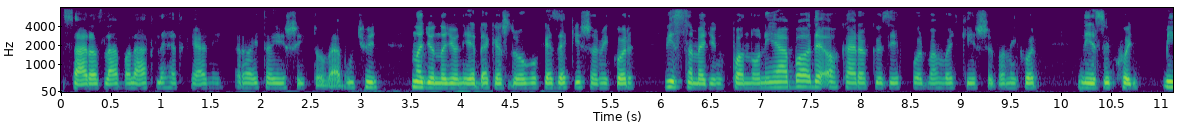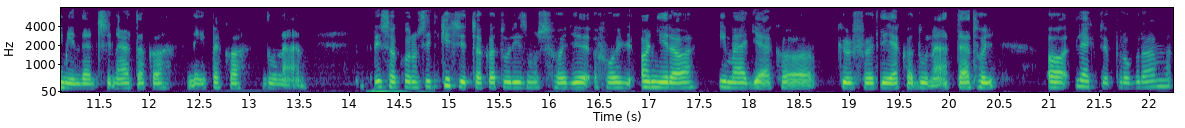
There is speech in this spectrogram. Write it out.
száraz lábbal át lehet kelni rajta, és így tovább. Úgyhogy nagyon-nagyon érdekes dolgok ezek is, amikor visszamegyünk Pannoniába, de akár a középkorban, vagy később, amikor nézzük, hogy mi mindent csináltak a népek a Dunán. És akkor most egy kicsit csak a turizmus, hogy, hogy annyira imádják a külföldiek a Dunát. Tehát, hogy a legtöbb program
